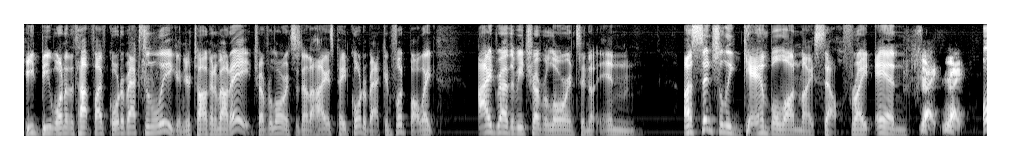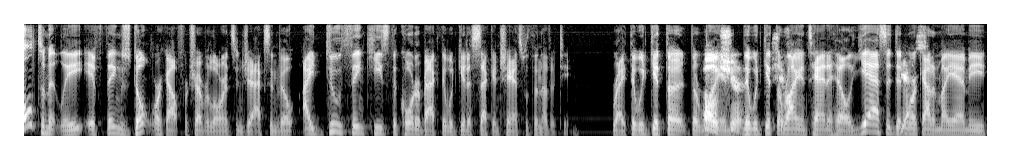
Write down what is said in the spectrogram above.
he'd be one of the top five quarterbacks in the league, and you're talking about hey, Trevor Lawrence is now the highest paid quarterback in football. Like, I'd rather be Trevor Lawrence and in essentially gamble on myself, right? And Right, right. ultimately, if things don't work out for Trevor Lawrence in Jacksonville, I do think he's the quarterback that would get a second chance with another team. Right? That would get the the Ryan, Oh, Ryan sure, that would get the. Ryan Tannehill. Yes, it didn't Yes. work out in Miami.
